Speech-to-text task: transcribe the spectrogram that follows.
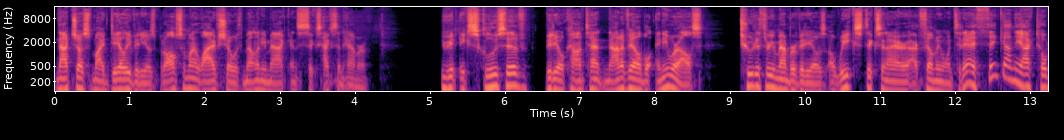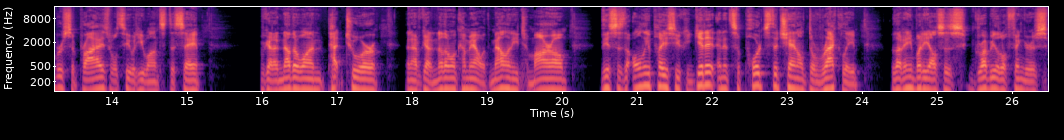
not just my daily videos, but also my live show with Melanie Mack and Styx Hexenhammer. You get exclusive video content not available anywhere else, two to three member videos a week. Styx and I are, are filming one today. I think on the October surprise. We'll see what he wants to say. We've got another one, pet tour. Then I've got another one coming out with Melanie tomorrow. This is the only place you can get it, and it supports the channel directly without anybody else's grubby little fingers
